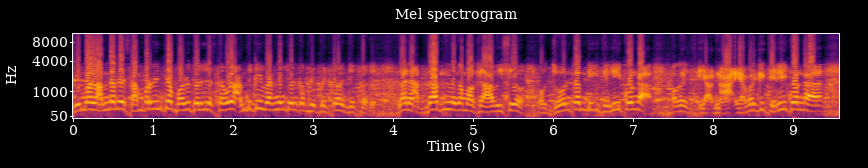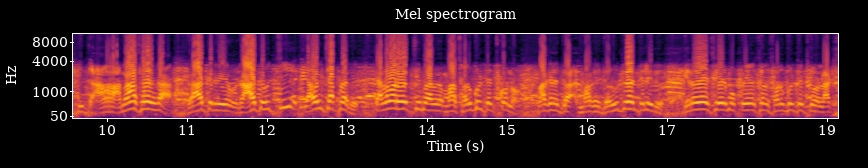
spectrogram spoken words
మిమ్మల్ని అందరినీ సంప్రదించే బళ్ళు తొలగిస్తాము అందుకే ఈ జోన్ కమిటీ పెట్టామని చెప్పారు. కానీ అర్థార్థంగా మాకు ఆ విషయం ఒక జోన్ కమిటీకి తెలియకుండా ఒక నా- ఎవరికి తెలియకుండా అనవసరంగా రాత్రి రాత్రి వచ్చి ఎవరికి చెప్పలేదు. తెల్లవారు వచ్చి మా మా సరుకులు తెచ్చుకున్నాం. మాకు మాకు జరుగుతుందని తెలియదు ఇరవై వేలు ముప్పై వేలు సరుకులు తెచ్చుకున్నాం. లక్ష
